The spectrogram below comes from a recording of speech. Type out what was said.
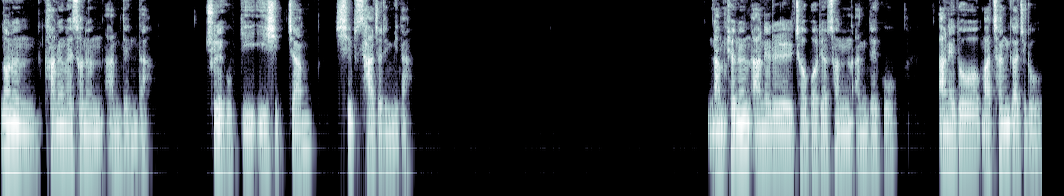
너는 가늠해서는 안 된다. 출애굽기 20장 14절입니다. 남편은 아내를 저버려선 안 되고 아내도 마찬가지로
